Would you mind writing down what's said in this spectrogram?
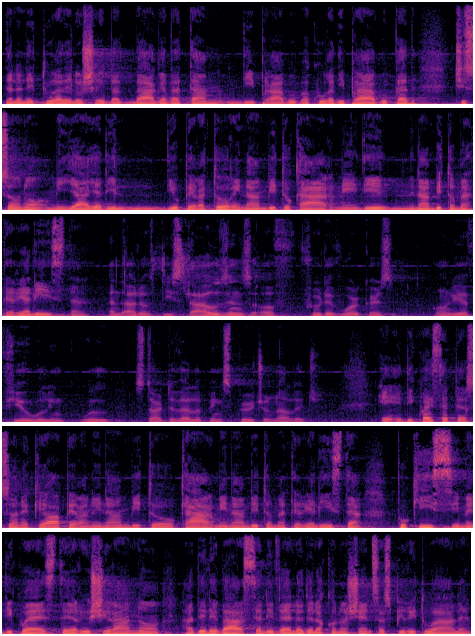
nella lettura dello Srimad Bhagavatam di Prabhupada, a cura di Prabhupada ci sono migliaia di, di operatori in ambito karmi, di- in ambito materialista. and out of these thousands of fruitive workers, only a few will, will start developing spiritual knowledge. E di queste persone che operano in ambito karmi, in ambito materialista, pochissime di queste riusciranno ad elevarsi a livello della conoscenza spirituale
